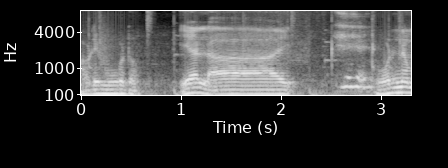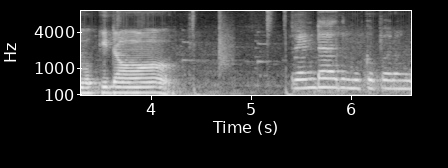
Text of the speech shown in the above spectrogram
அப்படியே முங்கட்டும். ஏலாய். ஒன்றை முக்கிட்டோம். ரெண்டாவது முக்க போகிறோம்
